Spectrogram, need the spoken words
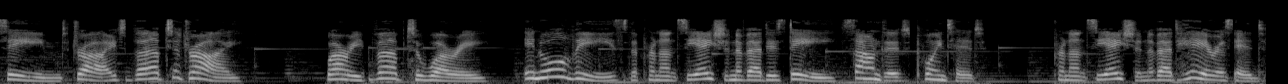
seemed, dried, verb to dry, worried, verb to worry. In all these the pronunciation of ed is d, sounded, pointed. Pronunciation of ed here is id.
